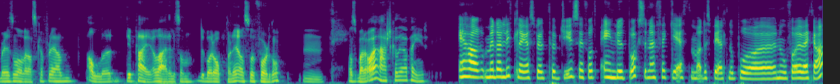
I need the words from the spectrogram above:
ble sånn overraska, fordi alle de pleier å være liksom Du bare åpner de, og så får du noe. Mm. Og så bare Å ja, her skal de ha penger. Jeg har, Med det litt jeg har spilt PubG, så jeg har fått én lootbox, og den fikk jeg etter vi hadde spilt noe på eh, noe forrige uke.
